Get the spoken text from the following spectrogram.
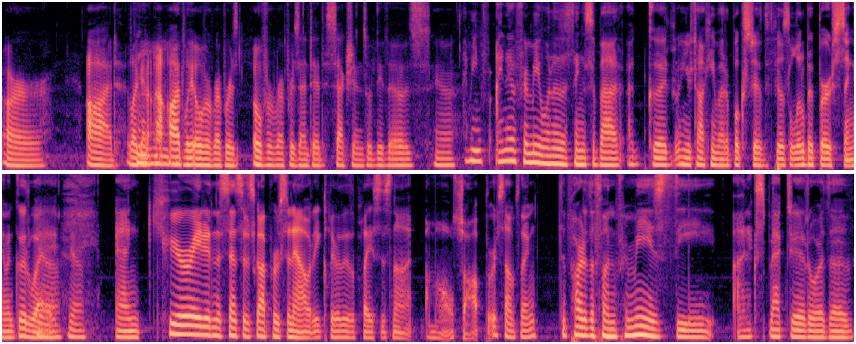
are odd, like an Mhm. oddly overrepres- overrepresented sections would be those. Yeah. I mean, f- I know for me, one of the things about a good, when you're talking about a bookstore that feels a little bit bursting in a good way Yeah. Yeah. and curated in the sense that it's got personality, clearly the place is not a mall shop or something. The part of the fun for me is the unexpected or the,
